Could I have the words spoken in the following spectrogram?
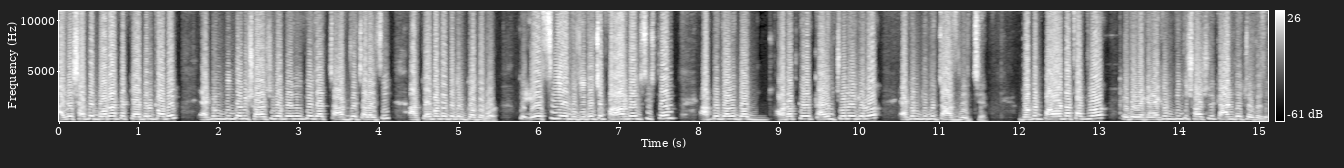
আর এর সাথে বড় একটা ক্যাবেল পাবেন। এখন কিন্তু আমি সরাসরি আপনাদেরকে যা চার্জে চালাইছি, আর ক্যাবেলটা দেখেন কত বড়। তো এসি এন্ড যেটা হচ্ছে পাওয়ার ব্যাংক সিস্টেম আপনি হঠাৎ করে কারেন্ট চলে গেল, এখন কিন্তু চার্জ দিচ্ছে। যখন পাওয়ারটা থাকল, এই যে দেখেন, এখন কিন্তু সরাসরি কারেন্টে চলতেছে।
